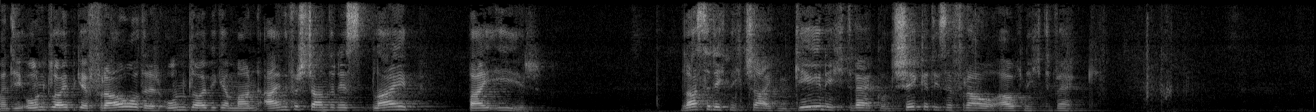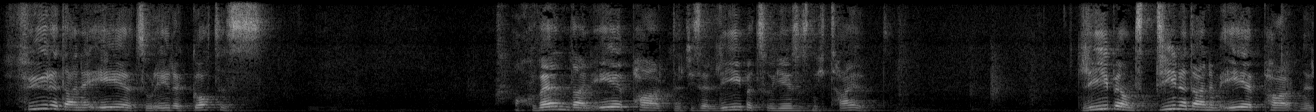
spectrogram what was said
Wenn die ungläubige Frau oder der ungläubige Mann einverstanden ist, bleib bei ihr. Lasse dich nicht scheiden, geh nicht weg und schicke diese Frau auch nicht weg. Führe deine Ehe zur Ehre Gottes. Auch wenn dein Ehepartner diese Liebe zu Jesus nicht teilt. Liebe und diene deinem Ehepartner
